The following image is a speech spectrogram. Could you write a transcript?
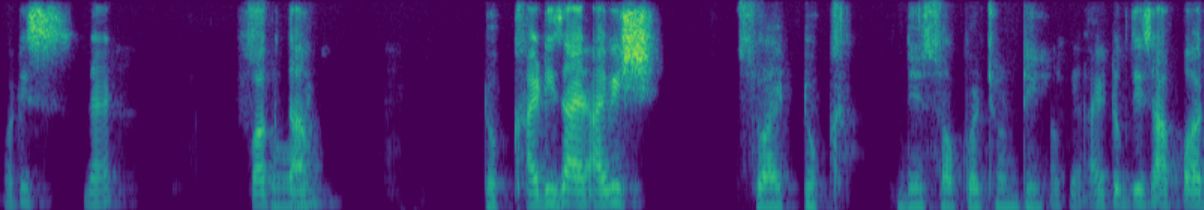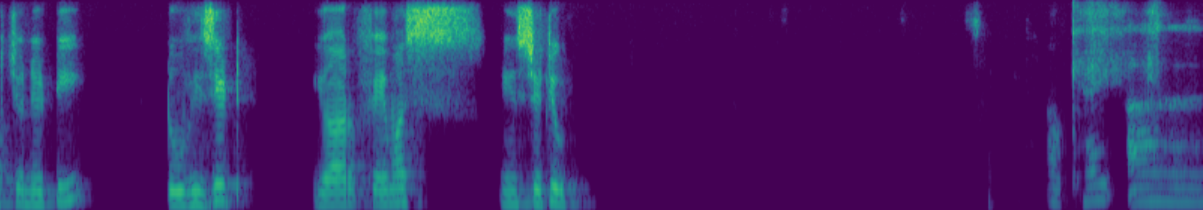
what is that? So I Fagtam, took I desire, I wish. So I took this opportunity Okay, I took this opportunity to visit your famous institute. Okay. Uh,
